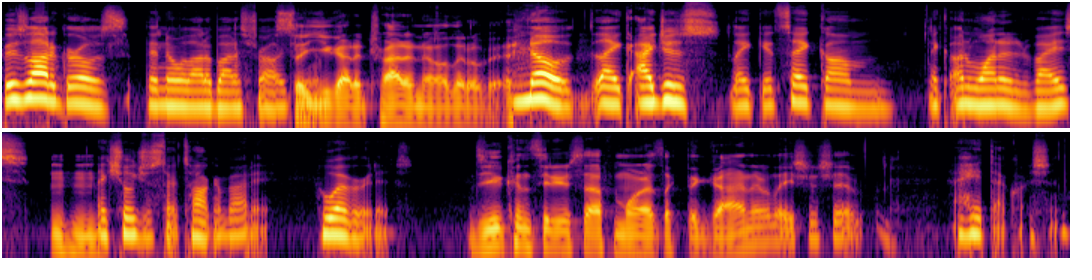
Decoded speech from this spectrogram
There's a lot of girls that know a lot about astrology. So you got to try to know a little bit. No, like I just like it's like um like unwanted advice. hmm Like she'll just start talking about it, whoever it is. Do you consider yourself more as like the guy in the relationship? I hate that question.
